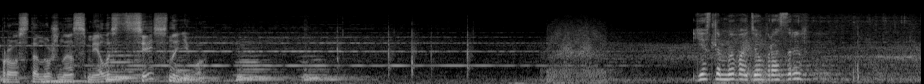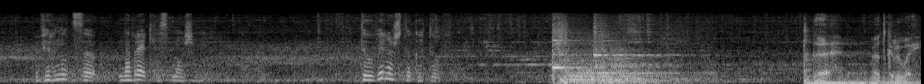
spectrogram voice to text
Просто нужна смелость сесть на него. Если мы войдем в разрыв, вернуться навряд ли сможем. Ты уверен, что готов? Да, открывай.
